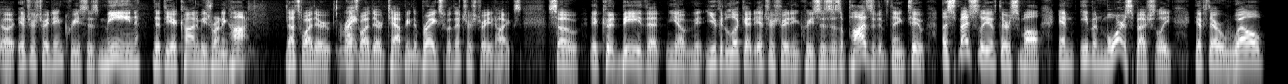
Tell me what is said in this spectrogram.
uh, interest rate increases mean that the economy is running hot. That's why they're Right. that's why they're tapping the brakes with interest rate hikes. So it could be that you know you could look at interest rate increases as a positive thing too, especially if they're small, and even more especially if they're well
